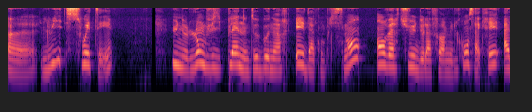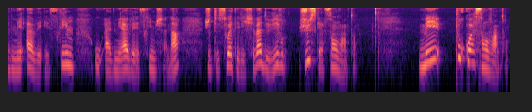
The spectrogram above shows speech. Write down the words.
euh, lui souhaiter une longue vie pleine de bonheur et d'accomplissement en vertu de la formule consacrée Adme Ave Esrim ou Adme Ave Esrim Shana. Je te souhaite Elisheva de vivre jusqu'à 120 ans. Mais pourquoi 120 ans?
